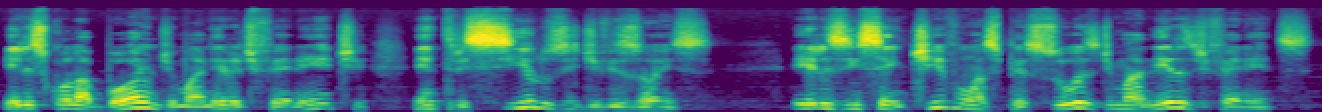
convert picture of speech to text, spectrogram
Eles colaboram de maneira diferente entre silos e divisões. Eles incentivam as pessoas de maneiras diferentes.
